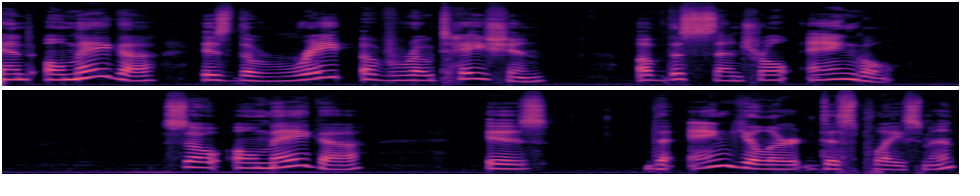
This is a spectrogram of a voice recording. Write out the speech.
And omega is the rate of rotation of the central angle. So omega is the angular displacement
